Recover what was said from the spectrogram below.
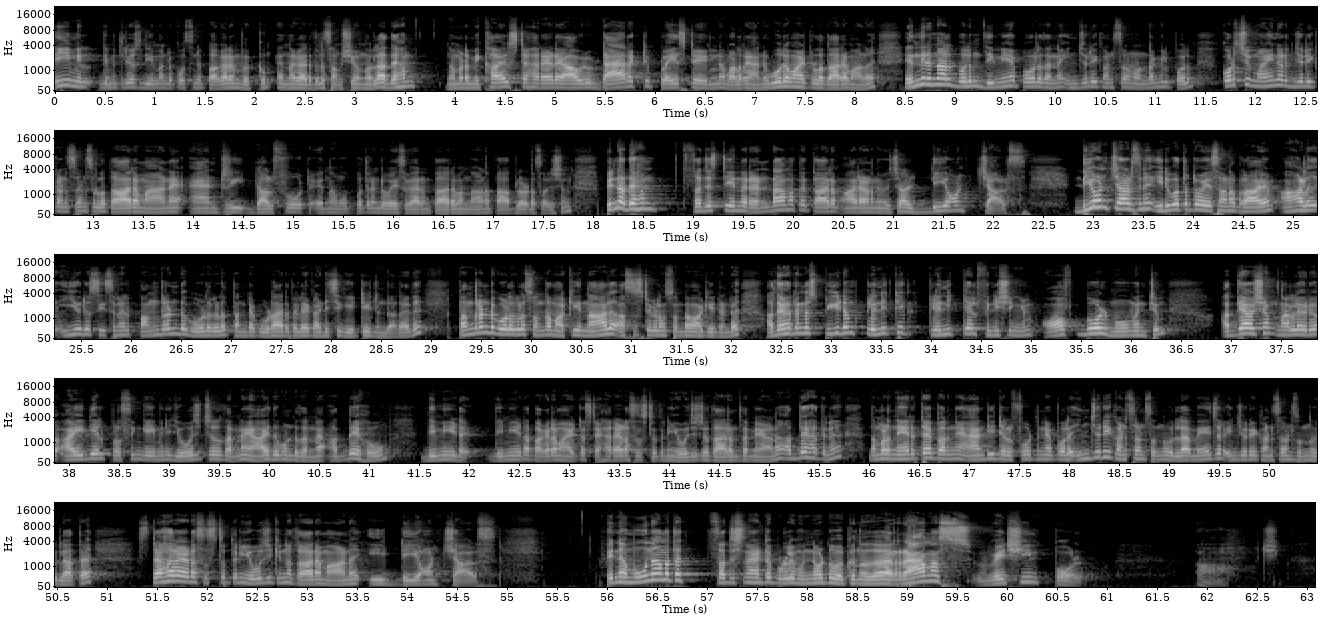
ടീമിൽ ദിമിത്രിയോസ് കോസിന് പകരം വെക്കും എന്ന കാര്യത്തിൽ സംശയമൊന്നുമില്ല. അദ്ദേഹം നമ്മുടെ മിഖായൽ സ്റ്റെഹറയുടെ ആ ഒരു ഡയറക്റ്റ് പ്ലേ സ്റ്റൈലിന് വളരെ അനുകൂലമായിട്ടുള്ള താരമാണ്. എന്നിരുന്നാൽ പോലും ദിമിയെ പോലെ തന്നെ ഇഞ്ചുറി കൺസേൺ ഉണ്ടെങ്കിൽ പോലും കുറച്ച് മൈനർ ഇഞ്ചുറി കൺസേൺസ് ഉള്ള താരമാണ് ആൻഡ്രി ഡൾഫോർട്ട് എന്ന മുപ്പത്തിരണ്ട് വയസ്സുകാരൻ താരമെന്നാണ് പാബ്ലോയുടെ സജഷൻ പിന്നെ അദ്ദേഹം സജസ്റ്റ് ചെയ്യുന്ന രണ്ടാമത്തെ താരം ആരാണെന്ന് ചോദിച്ചാൽ ഡിയോൺ ചാൾസ്. ഡിയോൺ ചാൾസിന് ഇരുപത്തെട്ട് വയസ്സാണ് പ്രായം. ആൾ ഈ ഒരു സീസണിൽ പന്ത്രണ്ട് ഗോളുകൾ തന്റെ കൂടാരത്തിലേക്ക് അടിച്ച് കയറ്റിയിട്ടുണ്ട്. അതായത് പന്ത്രണ്ട് ഗോളുകൾ സ്വന്തമാക്കി നാല് അസിസ്റ്റുകളും സ്വന്തമാക്കിയിട്ടുണ്ട്. അദ്ദേഹത്തിന്റെ സ്പീഡും ക്ലിനിറ്റിക് ക്ലിനിക്കൽ ഫിനിഷിങ്ങും ഓഫ് ബോൾ മൂവ്മെന്റും അത്യാവശ്യം നല്ലൊരു ഐഡിയൽ പ്രസിംഗ് ഗെയിമിന് യോജിച്ചത് തന്നെ ആയതുകൊണ്ട് തന്നെ അദ്ദേഹവും ദിമിയുടെ ദിമിയുടെ പകരമായിട്ട് സ്റ്റെഹറയുടെ സിസ്റ്റത്തിന് യോജിച്ച താരം തന്നെയാണ്. അദ്ദേഹത്തിന് നമ്മൾ നേരത്തെ പറഞ്ഞ ആന്റി ഡെൽഫോർട്ടിനെ പോലെ ഇഞ്ചുറി കൺസേൺസ് ഒന്നുമില്ല മേജർ ഇഞ്ചുറി കൺസേൺസ് ഒന്നും ഇല്ലാത്ത സ്റ്റെഹറയുടെ സിസ്റ്റത്തിന് യോജിക്കുന്ന താരമാണ് ഈ ഡിയോൺ ചാൾസ്. പിന്നെ മൂന്നാമത്തെ സജഷനായിട്ട് പുള്ളി മുന്നോട്ട് വെക്കുന്നത് റാമസ് വെഷീൻ പോൾ. ആ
